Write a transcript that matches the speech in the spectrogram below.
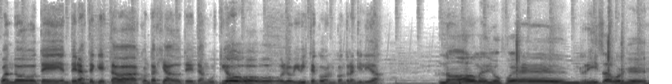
cuando te enteraste que estabas contagiado, ¿te, te angustió o, o- o lo viviste con, con tranquilidad? No, me dio fue risa porque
